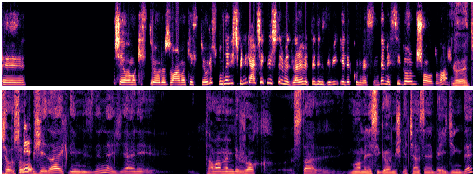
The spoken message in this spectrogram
e, şey olmak istiyoruz, varmak istiyoruz. Bunların hiçbirini gerçekleştirmediler. Evet dediğiniz gibi yedek kulübesinde Messi'yi görmüş oldular. Evet, so- so- Ve bir şey daha ekleyeyim izninle. Yani e, tamamen bir rock star e, muamelesi görmüş geçen sene Beijing'de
